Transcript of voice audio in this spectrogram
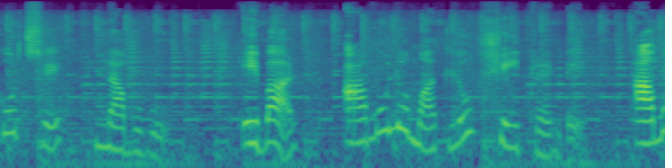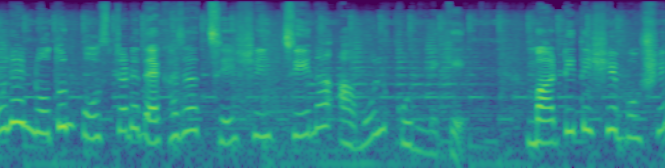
করছে লাবুবু। এবার আমুলও মাতল সেই ট্রেন্ডে আমুলের নতুন পোস্টারে দেখা যাচ্ছে সেই চেনা আমুল কন্যেকে। মাটিতে সে বসে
